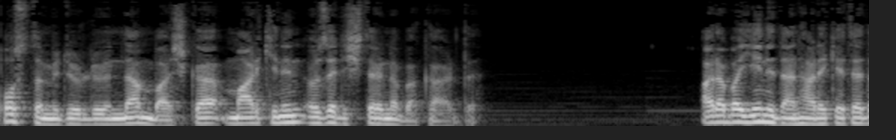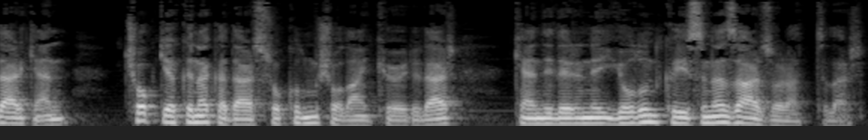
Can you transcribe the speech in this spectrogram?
posta müdürlüğünden başka Marki'nin özel işlerine bakardı. Araba yeniden hareket ederken çok yakına kadar sokulmuş olan köylüler kendilerini yolun kıyısına zar zor attılar.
